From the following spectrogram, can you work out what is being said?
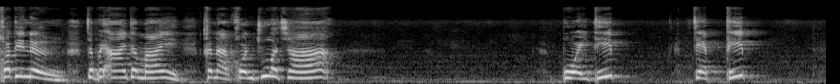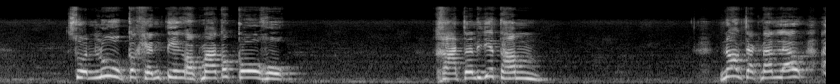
ข้อที่หนึ่งจะไปอายทำไม ขนาดคนชั่วช้า ป่วยทิพย์เจ็บทิพย์ส่วนลูกก็เข็นเตียงออกมาก็โกหก ขาดจริยธรรม นอกจากนั้นแล้ว ไอ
